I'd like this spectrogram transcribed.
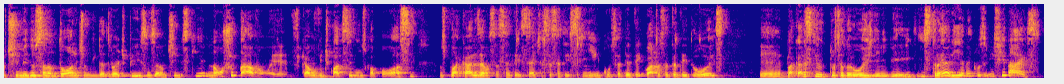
O time do San Antonio, o time do Detroit Pistons eram times que não chutavam, é, ficavam 24 segundos com a posse, os placares eram 67 a 65, 74 a 72, é, placares que o torcedor hoje de NBA estranharia, né? inclusive em finais.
